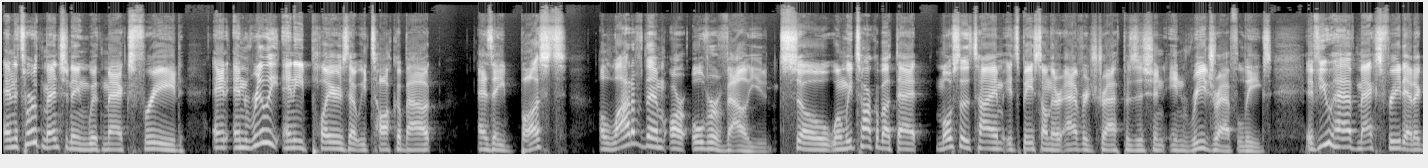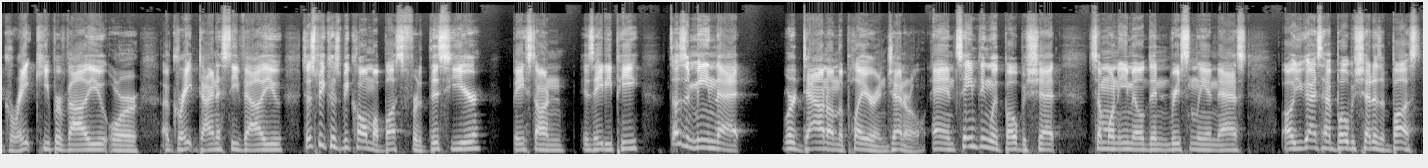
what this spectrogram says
And it's worth mentioning with Max Fried and and really any players that we talk about as a bust a lot of them are overvalued. So when we talk about that, most of the time it's based on their average draft position in redraft leagues. If you have Max Fried at a great keeper value or a great dynasty value, just because we call him a bust for this year based on his ADP, doesn't mean that we're down on the player in general. And same thing with Bo Bichette. Someone emailed in recently and asked, "Oh, you guys have Bo Bichette as a bust.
